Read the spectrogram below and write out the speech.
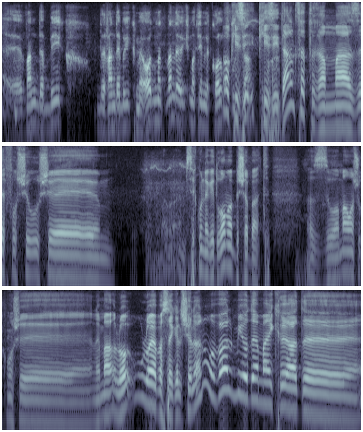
אה, ואן דה ביק, ואן דה ביק מאוד, ואן דה ביק מתאים לכל לא, קבוצה. כי, כי זידן קצת רמז איפשהו שהם שיחקו נגד רומא בשבת. אז הוא אמר משהו כמו ש... נאמר, לא, הוא לא היה בסגל שלנו, אבל מי יודע מה יקרה עד, אה,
